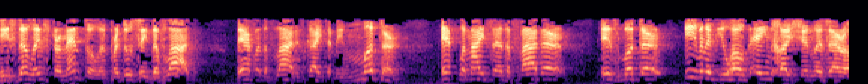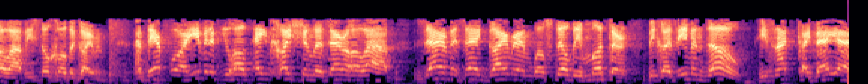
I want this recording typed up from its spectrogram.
He's still instrumental in producing the flood. Therefore, the flood is going to be mutter. If Lamaisa, the father, is mutter, even if you hold Ein Chayshin Lezer Hoab, he's still called the Gairim. And therefore, even if you hold Ein Chayshin Lezer Hoab, Zer V'zeh Gairim will still be mutter, because even though he's not Kaiveya,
